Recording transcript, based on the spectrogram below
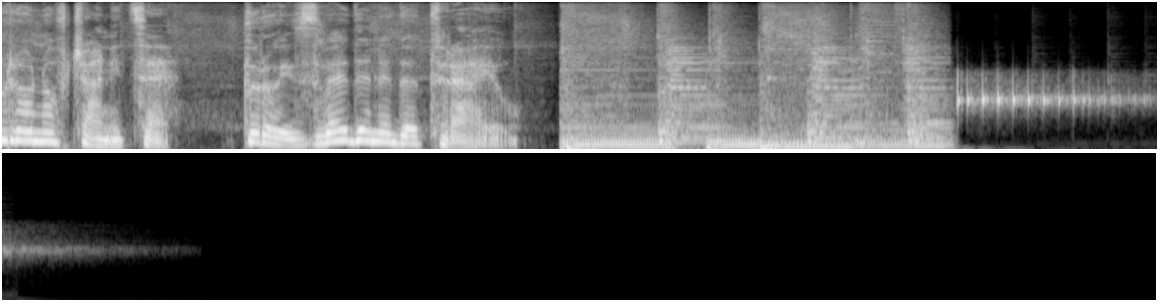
Euro novčanice. Proizvedene da traju.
